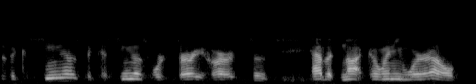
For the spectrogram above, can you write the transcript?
to the casinos, the casinos work very hard to have it not go anywhere else.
